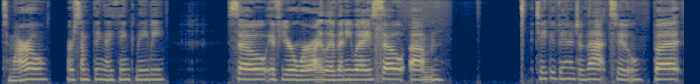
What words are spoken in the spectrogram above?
tomorrow or something, I think, maybe. So if you're where I live anyway. So, um, take advantage of that too. But,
